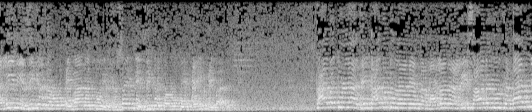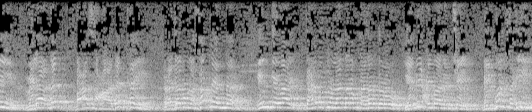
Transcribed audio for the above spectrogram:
علی نے ذکر کرو عبادت ہو یا حسین نے ذکر کرو بے عین عبادت۔ رجب الاسد نے اندر ان کے رائے کہبت اللہ طرف نظر کرو، یہ بھی عبادت چھے۔ بالکل صحیح،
